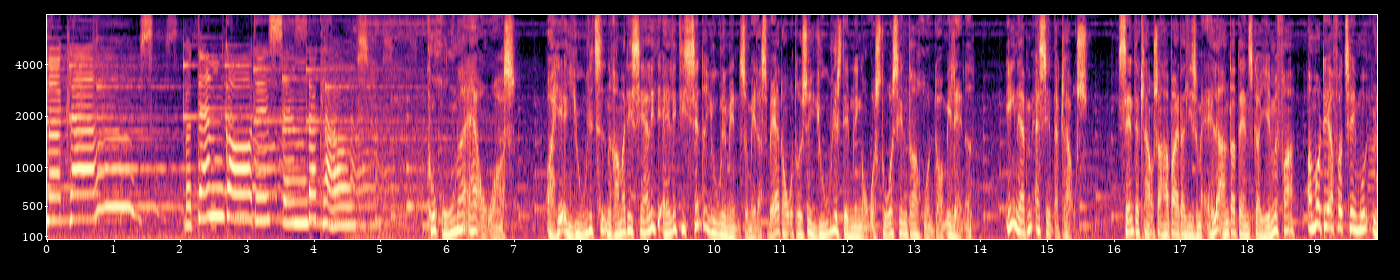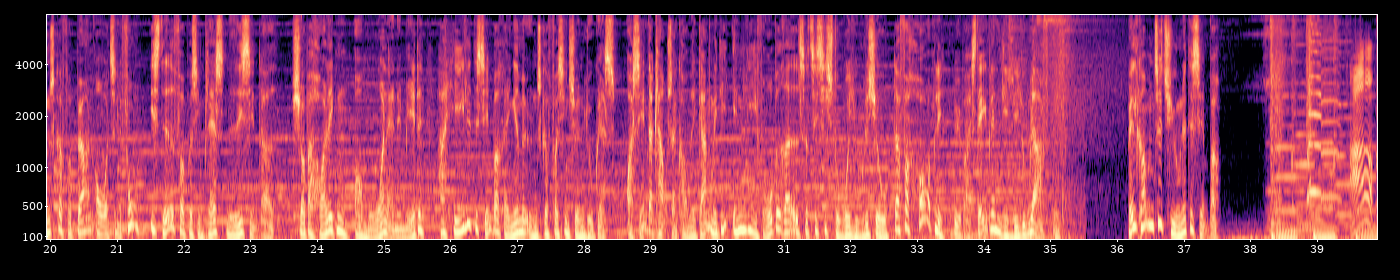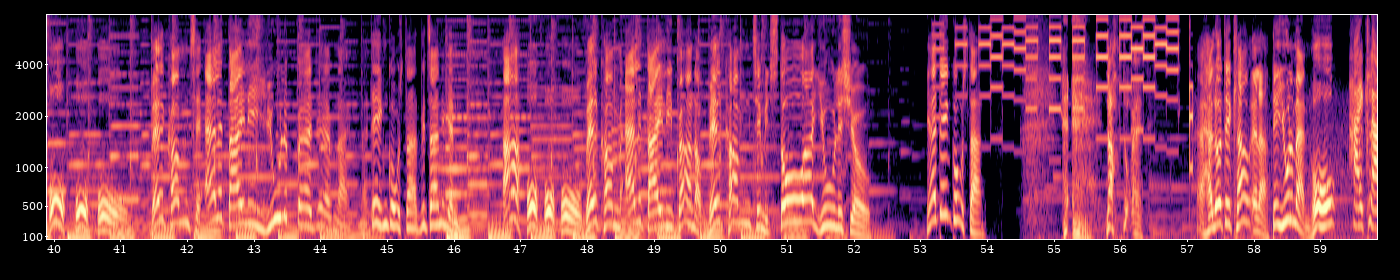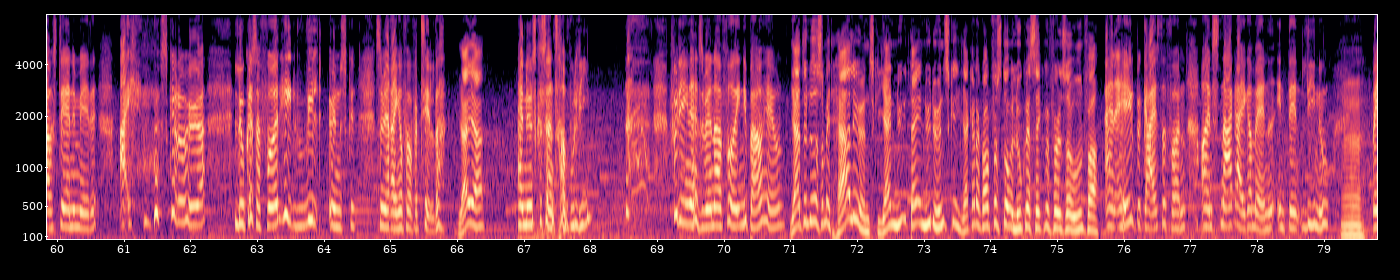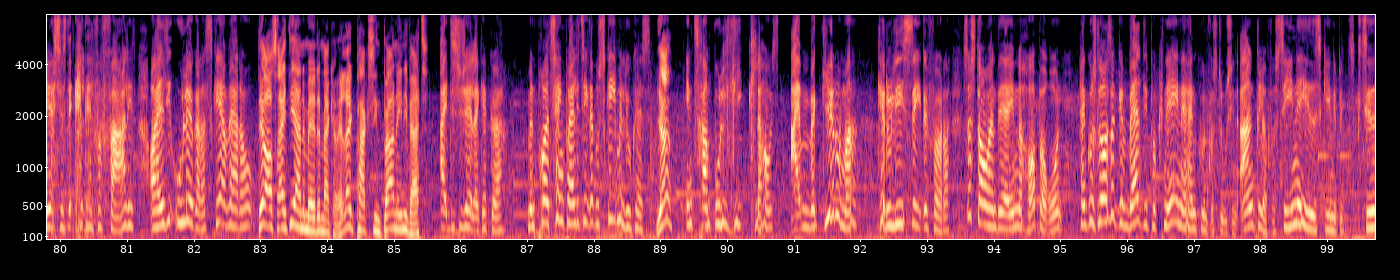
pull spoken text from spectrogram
Santa Claus? Hvordan går det, Santa Claus? Corona er over os. Og her i juletiden rammer det særligt alle de centerjulemænd, som ellers hvert år drysser julestemning over storcentre rundt om i landet. En af dem er Center Claus. Santa Claus arbejder ligesom alle andre danskere hjemmefra, og må derfor tage imod ønsker fra børn over telefon, i stedet for på sin plads nede i centret. Shopaholiken og moren Anne Mette har hele december ringet med ønsker for sin søn Lukas. Og Santa Claus er kommet i gang med de endelige forberedelser til sit store juleshow, der forhåbentlig løber af stablen lille juleaften. Velkommen til 20. december. Ah, ho, ho, ho. Velkommen til alle dejlige julebørn... Nej, nej, det er ikke en god start. Vi tager den igen. Ah, ho, ho, ho. Velkommen alle dejlige børn, og velkommen til mit store juleshow. Ja, det er en god start. Nå, du... Uh, hallo, det er Claus, eller det er julemanden. Ho, ho. Hej Claus, det er Annemette. Ej, nu skal du høre. Lukas har fået et helt vildt ønske, som jeg ringer for at fortælle dig. Ja, ja. Han ønsker sig en trampolin. Fordi en af hans venner har fået en i baghaven. Ja, det lyder som et herligt ønske. Ja, en ny dag, nyt ønske. Jeg kan da godt forstå, at Lukas ikke vil føle sig udenfor. Han er helt begejstret for den, og han snakker ikke om andet end den lige nu. Øh. Men jeg synes, det er alt, alt for farligt. Og alle de ulykker, der sker hvert år. Det er også rigtigt, Anne Mette. Man kan jo heller ikke pakke sine børn ind i vat. Ej, det synes jeg heller ikke, jeg gør. Men prøv at tænke på alle de ting, der kunne ske med Lukas. Ja, En trampolin, Claus. Ej, men hvad giver du mig? Kan du lige se det for dig? Så står han derinde og hopper rundt. Han kunne slå sig gevaldigt på knæene. Han kunne forstå sin ankel og få senehedeskine,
